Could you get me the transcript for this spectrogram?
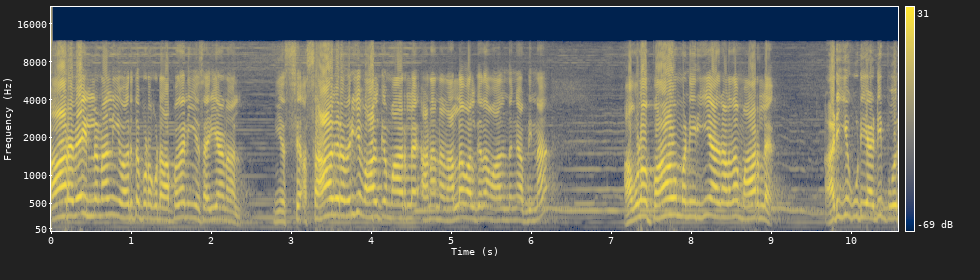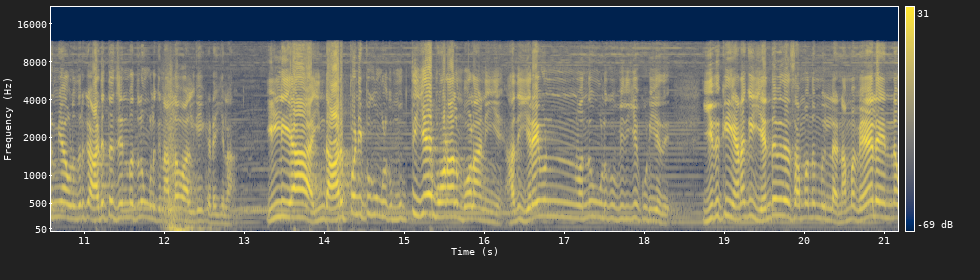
மாறவே இல்லைனாலும் நீங்கள் வருத்தப்படக்கூடாது. அப்போ தான் நீங்கள் சரியான ஆள். நீங்கள் சாகிற வரைக்கும் வாழ்க்கை மாறல. ஆனால் நான் நல்ல வாழ்க்கை தான் வாழ்ந்தேங்க அப்படின்னா அவ்வளோ பாவம் பண்ணியிருக்கீங்க அதனால தான் மாறல. அடிக்கக்கூடிய அடி பொறுமையாக விழுந்திருக்கு. அடுத்த ஜென்மத்தில் உங்களுக்கு நல்ல வாழ்க்கை கிடைக்கலாம். இல்லையா? இந்த அர்ப்பணிப்புக்கு உங்களுக்கு முக்தியே போனாலும் போகலாம் நீங்கள் அது இறைவன் வந்து உங்களுக்கு விதிக்கக்கூடியது. இதுக்கு எனக்கு எந்தவித சம்மந்தமும் இல்லை. நம்ம வேலை என்ன?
